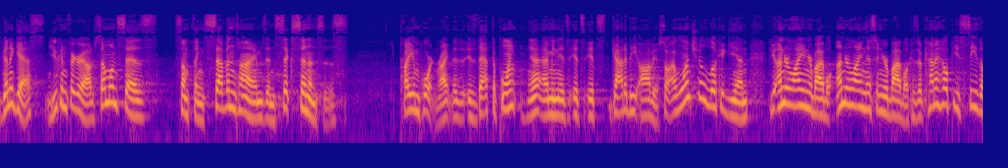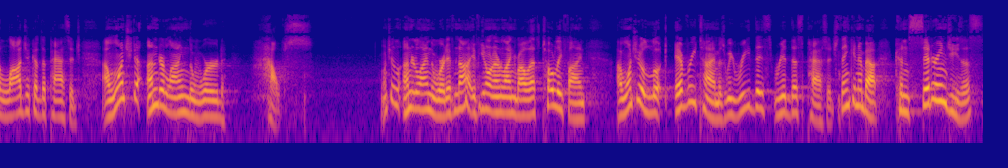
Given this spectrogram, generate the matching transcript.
going to guess, you can figure out, if someone says something seven times in six sentences, it's probably important, right? Is that the point? Yeah, I mean, it's, it's, it's got to be obvious. So I want you to look again. If you underline in your Bible, underline this in your Bible because it'll kind of help you see the logic of the passage. I want you to underline the word house. I want you to underline the word. If not, if you don't underline your Bible, that's totally fine. I want you to look every time as we read this, read this passage, thinking about considering Jesus,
